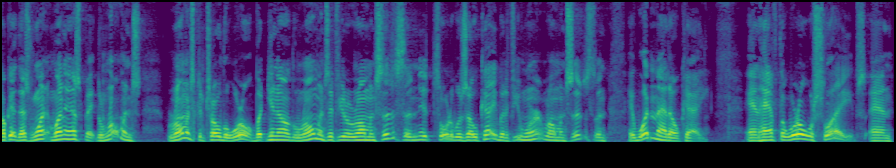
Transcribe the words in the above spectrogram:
Okay, that's one, one aspect. The Romans Romans control the world, but you know, the Romans, if you're a Roman citizen, it sort of was okay. But if you weren't a Roman citizen, it wasn't that okay. And half the world were slaves, and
